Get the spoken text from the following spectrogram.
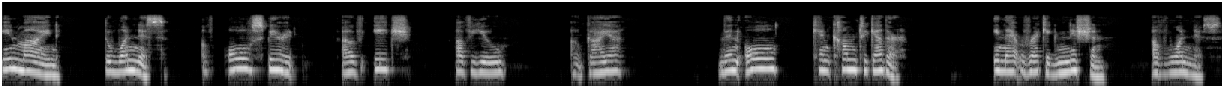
in mind the oneness of all spirit of each of you, of Gaia, then all can come together in that recognition of oneness.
